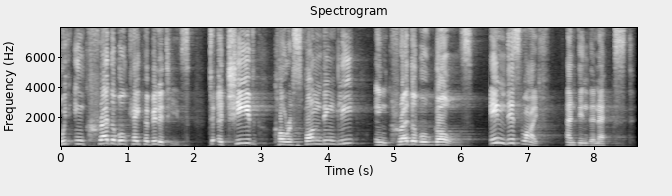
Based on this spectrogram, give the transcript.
with incredible capabilities to achieve correspondingly incredible goals in this life and in the next.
